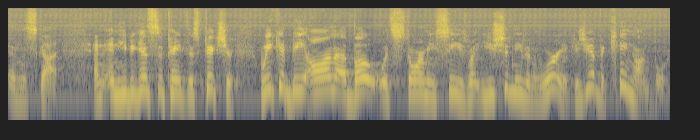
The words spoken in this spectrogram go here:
in the sky. And, and he begins to paint this picture. We could be on a boat with stormy seas, but you shouldn't even worry because you have the king on board.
